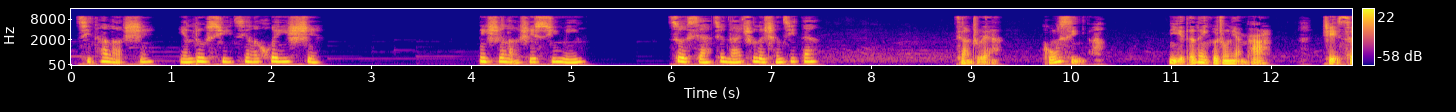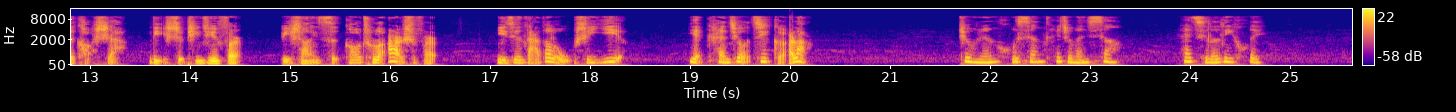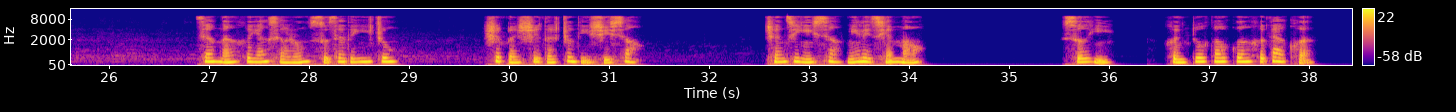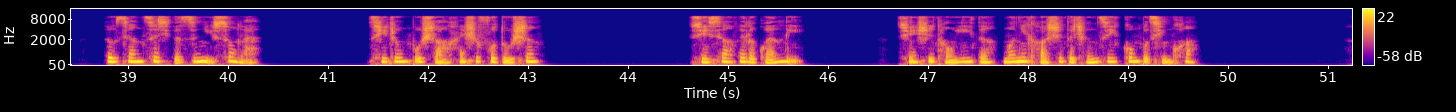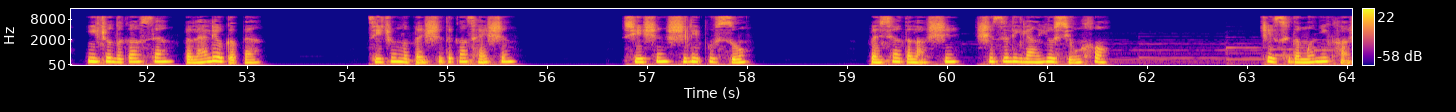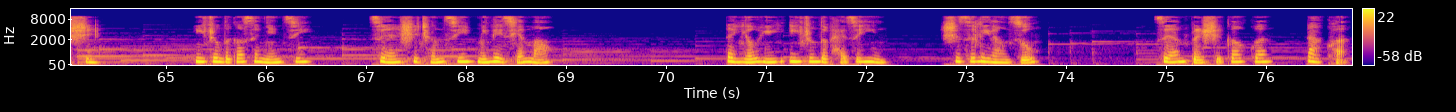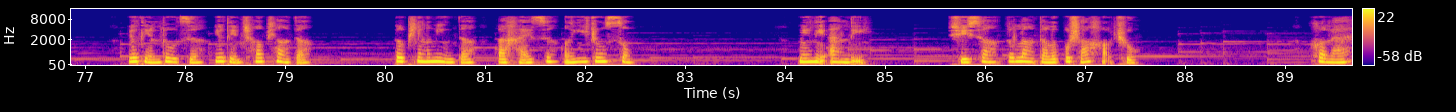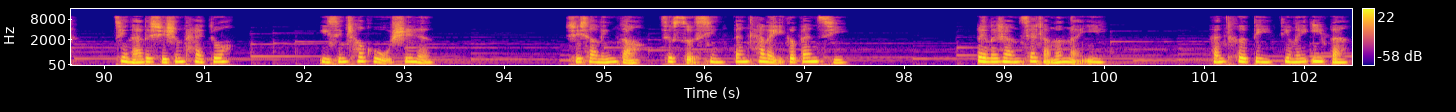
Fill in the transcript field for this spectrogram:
其他老师也陆续进了会议室。历史老师徐明。坐下就拿出了成绩单。江主任，恭喜你了，你的那个重点班，这次考试啊，历史平均分比上一次高出了二十分，已经达到了五十一，眼看就要及格了。众人互相开着玩笑，开启了例会。江南和杨小荣所在的一中，是本市的重点学校，成绩一向名列前茅。所以，很多高官和大款都将自己的子女送来，其中不少还是复读生。学校为了管理，全市统一的模拟考试的成绩公布情况。一中的高三本来六个班，集中了本市的高材生，学生实力不俗。本校的老师师资力量又雄厚。这次的模拟考试。一中的高三年级，自然是成绩名列前茅。但由于一中的牌子硬，师资力量足，自然本市高官大款，有点路子、有点钞票的，都拼了命的把孩子往一中送。明里暗里，学校都落到了不少好处。后来进来的学生太多，已经超过五十人。学校领导就索性单开了一个班级，为了让家长们满意，还特地定为一班，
